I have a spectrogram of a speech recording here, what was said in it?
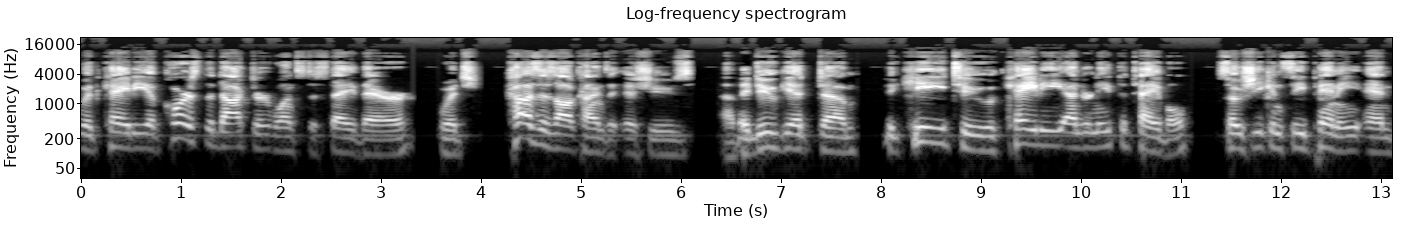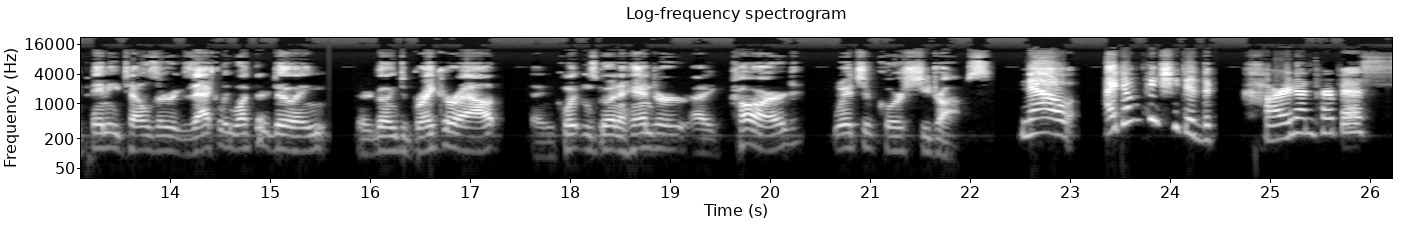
with Kady, of course the doctor wants to stay there, which causes all kinds of issues. Uh, they do get um, the key to Katie underneath the table so she can see Penny, and Penny tells her exactly what they're doing. They're going to break her out, and Quentin's going to hand her a card, which of course she drops. Now, I don't think she did the card on purpose.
